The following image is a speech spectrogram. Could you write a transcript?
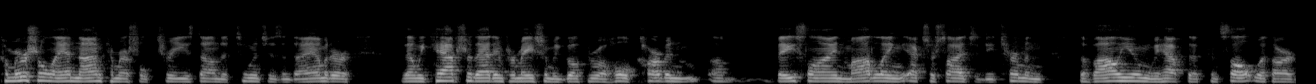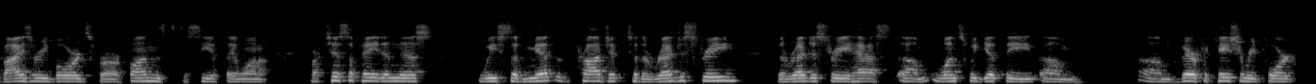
commercial and non-commercial trees down to two inches in diameter. Then we capture that information. We go through a whole carbon um, baseline modeling exercise to determine the volume. We have to consult with our advisory boards for our funds to see if they want to participate in this. We submit the project to the registry. The registry has, um, once we get the um, um, verification report,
